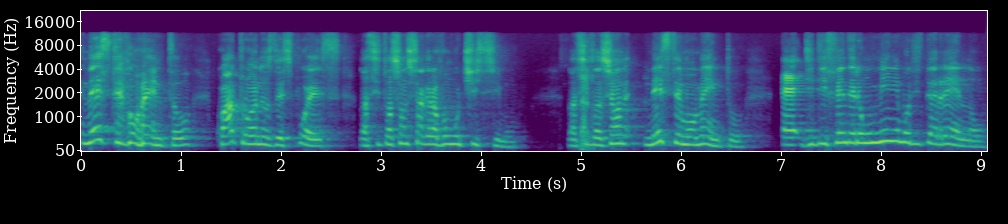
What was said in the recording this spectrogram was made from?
neste momento, quatro anos depois, a situação se agravou muitíssimo. A situação, neste momento, é de defender um mínimo de terreno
